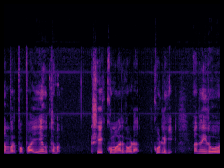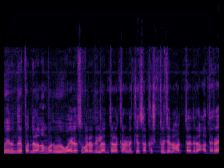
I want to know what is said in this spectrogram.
ನಂಬರ್ ಪಪ್ಪಾಯಿಯೇ ಉತ್ತಮ. ಶ್ರೀ ಕುಮಾರ್ ಗೌಡ ಕೂಡ್ಲಿಗಿ. ಅಂದರೆ ಇದು ಏನಂದರೆ ಪಂದ್ರ ನಂಬರು ವೈರಸ್ ಬರೋದಿಲ್ಲ ಅಂತ ಹೇಳೋ ಕಾರಣಕ್ಕೆ ಸಾಕಷ್ಟು ಜನ ಹಾಕ್ತಾ ಇದ್ದಾರೆ ಆದರೆ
